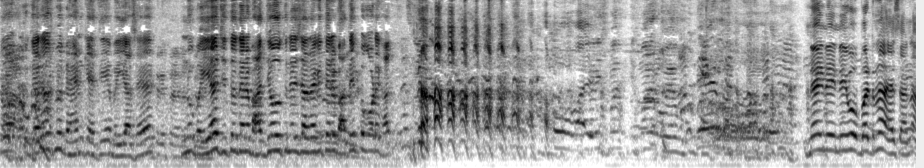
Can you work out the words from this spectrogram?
तो कह रहे उसमें बहन कहती है भैया से नु भैया जितने तेने भात दिया उतने ज़्यादा कि तेरे भाते ही पकौड़े खा वो। नहीं नहीं नहीं वो बट ना ऐसा ना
